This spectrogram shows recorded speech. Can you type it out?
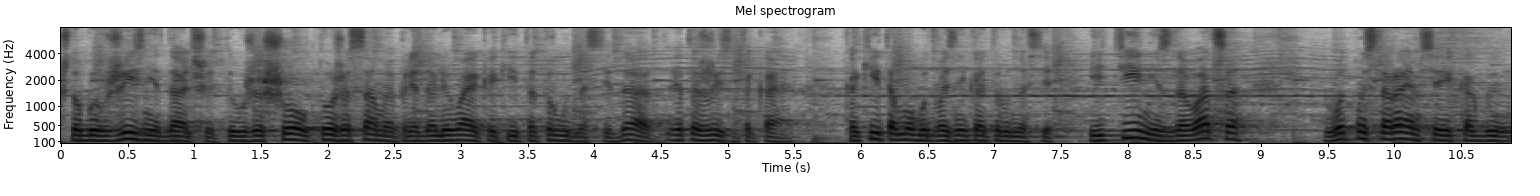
чтобы в жизни дальше ты уже шел то же самое, преодолевая какие-то трудности. Да, это жизнь такая. Какие-то могут возникать трудности. Идти, не сдаваться. Вот мы стараемся их как бы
